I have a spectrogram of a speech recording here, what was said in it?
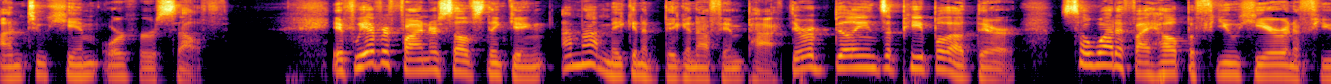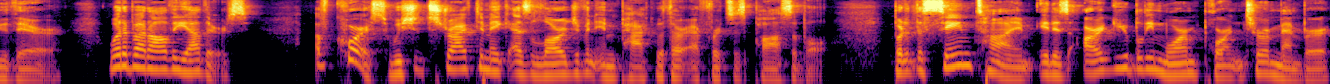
unto him or herself. If we ever find ourselves thinking, I'm not making a big enough impact, there are billions of people out there, so what if I help a few here and a few there? What about all the others? Of course, we should strive to make as large of an impact with our efforts as possible. But at the same time, it is arguably more important to remember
